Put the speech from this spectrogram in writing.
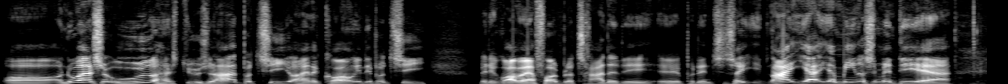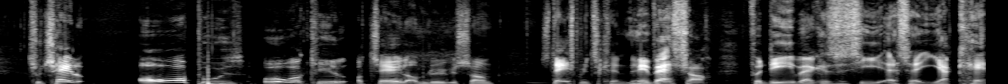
Og, og nu er han så ude, og han styrer sit eget parti, og han er konge i det parti, men det kan godt være, at folk bliver trætte af det øh, på den tid. Så nej, jeg, jeg mener simpelthen, det er totalt overbud, overkill og tale om Lykke som statsministerkandidat. Men hvad så? Fordi man kan så sige, altså, jeg kan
